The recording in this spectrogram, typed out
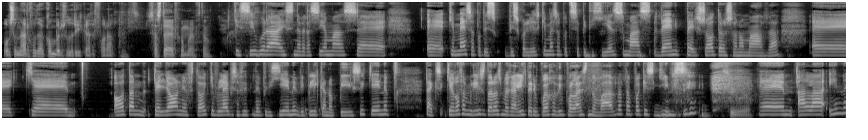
ώστε να έρχονται ακόμα περισσότεροι κάθε φορά. Σας το εύχομαι αυτό. Και σίγουρα η συνεργασία μας ε, ε, και μέσα από τις δυσκολίες και μέσα από τις επιτυχίες μας δένει περισσότερο σαν ομάδα ε, και όταν τελειώνει αυτό και βλέπεις αυτή την επιτυχία είναι διπλή ικανοποίηση και είναι... Εντάξει, και εγώ θα μιλήσω τώρα ως μεγαλύτερη που έχω δει πολλά στην ομάδα, θα πω και συγκίνηση. Σίγουρα. Ε, αλλά είναι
